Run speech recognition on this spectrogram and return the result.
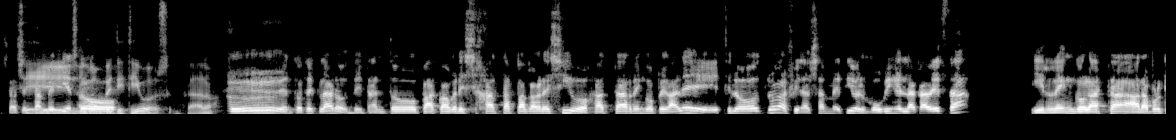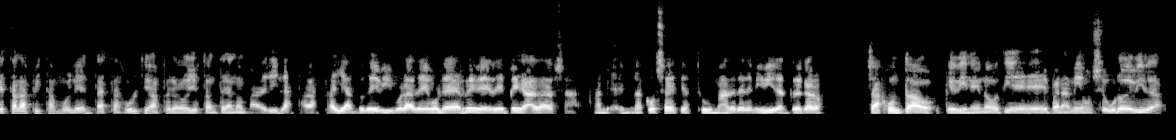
O sea, se están metiendo... Son competitivos, claro. entonces, claro, de tanto Paco agresivo, hashtag Paco agresivo, hashtag rengo pegale, este y lo otro, al final se han metido el moving en la cabeza y Rengo la está, ahora porque están las pistas muy lentas, estas últimas, pero yo estaba entrenando en Madrid, la estaba estallando de víbora, de voler, de, de pegada, o sea, una cosa decías tu madre de mi vida. Entonces, claro, se ha juntado que Dinero tiene para mí un seguro de vida,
